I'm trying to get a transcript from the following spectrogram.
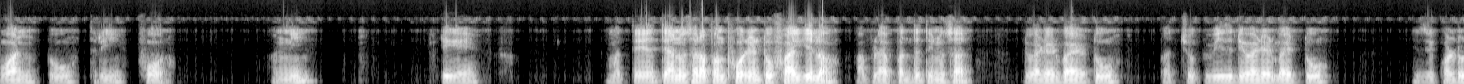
One two three four. आणि ठीक आहे. मग ते त्यानुसार आपण फोर इंटू फाय केलं आपल्या पद्धतीनुसार. डिवायडेड बाय टू पाचशे वीस divided by two is equal to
